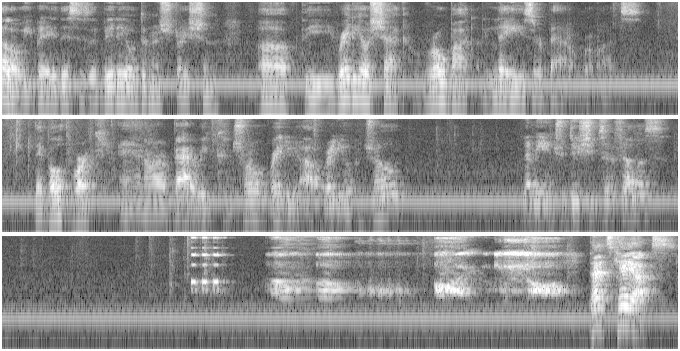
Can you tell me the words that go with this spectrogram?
Hello eBay, this is a video demonstration of the Radio Shack Robot Laser Battle Robots. They both work and are battery control, radio, uh, radio controlled. Let me introduce you to the fellas. That's Chaos.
